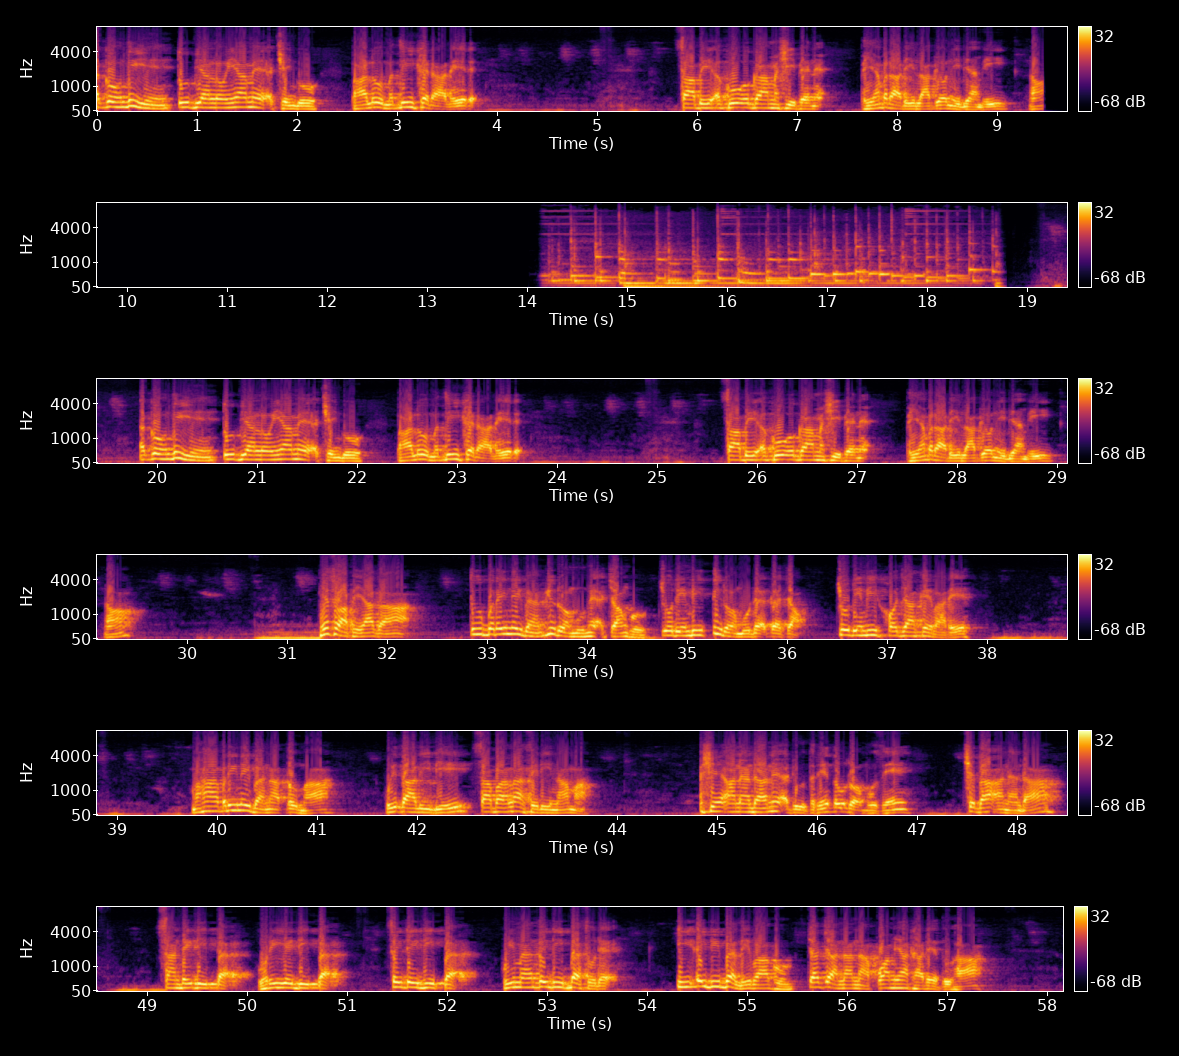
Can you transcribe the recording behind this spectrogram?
အကုန်သိရင်သူပြန်လွန်ရမယ့်အချိန်ကိုဘာလို့မသိခဲ့တာလဲတဲ့စာပေအကူအကားမရှိဘဲနဲ့ဗျံပရာတွေလာပြောနေပြန်ပြီနော်အကုန်သိရင်သူပြန်လွန်ရမယ့်အချိန်ကိုဘာလို့မသိခဲ့တာလဲတဲ့စာပေအကူအကားမရှိဘဲနဲ့ဗျံပရာတွေလာပြောနေပြန်ပြီနော် မြတ်စွာဘုရားကသူပြိဋိဘံပြုတော်မူမဲ့အကြောင်းကိုကြိုတင်ပြီးသိတော်မူတဲ့အတွက်ကြောင့်ကြိုတင်ပြီးဟောကြားခဲ့ပါတယ်မဟာပရိနိဗ္ဗာန်တုတ်မှာဝေတာလီပြေစာပါဠစေရီနာမှာအရှင်အာနန္ဒာနဲ့အတူတရင်သုံးတော်မူစဉ်จิตသားအာနန္ဒာစန္ဒိဋ္ဌိပတ်ဝရိယိဋ္ဌိပတ်စိတ်ဒိဋ္ဌိပတ်ဝိမာန်ဒိဋ္ဌိပတ်ဆိုတဲ့ဤအိဋ္ဌိပတ်၄ပါးကိုကြာကြာနာနာပွားများထားတဲ့သူဟာ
